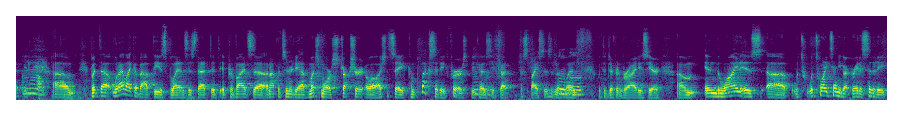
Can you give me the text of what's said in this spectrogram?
think. Wow. Um, but uh, what I like about these blends is that it, it provides uh, an opportunity to have much more structure. Well, I should say complexity first, because Mm-hmm. you've got the spices and the blend with the different varieties here. Um, and the wine is uh, with, with 2010, you've got great acidity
